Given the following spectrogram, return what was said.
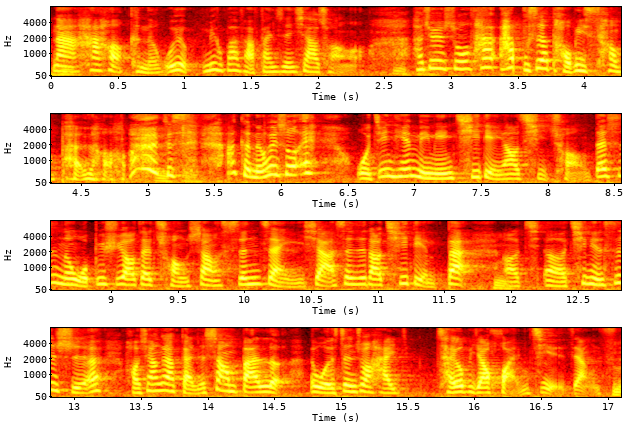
那他哈可能我有没有办法翻身下床哦？他就会说他他不是要逃避上班了，就是他可能会说，哎，我今天明明七点要起床，但是呢，我必须要在床上伸展一下，甚至到七点半啊，呃七点四十，哎，好像要赶着上班了，哎，我的症状还。才有比较缓解这样子，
